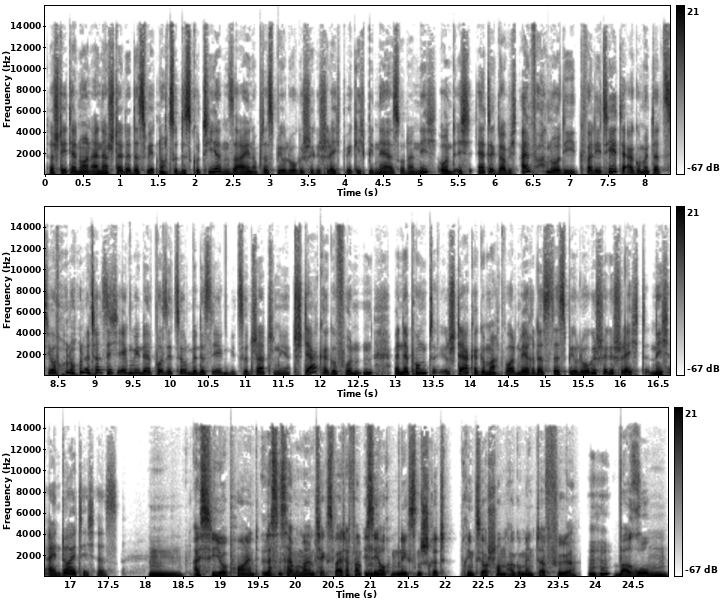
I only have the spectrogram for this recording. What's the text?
da steht ja nur an einer Stelle, das wird noch zu diskutieren sein, ob das biologische Geschlecht wirklich binär ist oder nicht. Und ich hätte, glaube ich, einfach nur die Qualität der Argumentation, ohne dass ich irgendwie in der Position bin, das irgendwie zu judgen hier, stärker gefunden, wenn der Punkt stärker gemacht worden wäre, dass das biologische Geschlecht nicht eindeutig ist. Hm, I see your point. Lass uns einfach mal im Text weiterfahren. Ich mhm. sehe auch im nächsten Schritt bringt sie auch schon ein Argument dafür, mhm. warum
